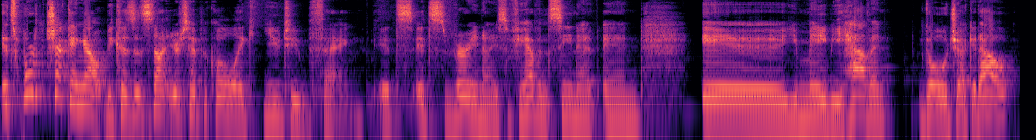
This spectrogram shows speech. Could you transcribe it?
it's worth checking out because it's not your typical like YouTube thing. It's it's very nice. If you haven't seen it and uh, you maybe haven't, go check it out.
